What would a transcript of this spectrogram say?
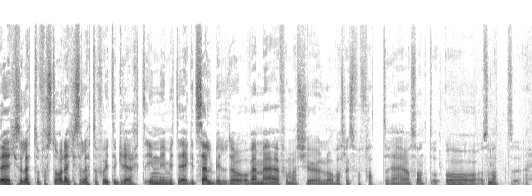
Det er ikke så lett å forstå. Det er ikke så lett å få integrert inn i mitt eget selvbilde og, hvem jeg er for meg sjøl, og hva slags forfatter jeg er og sånt. Og, og, sånn at eh,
